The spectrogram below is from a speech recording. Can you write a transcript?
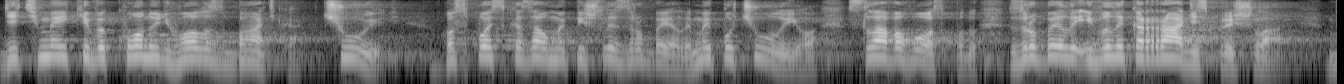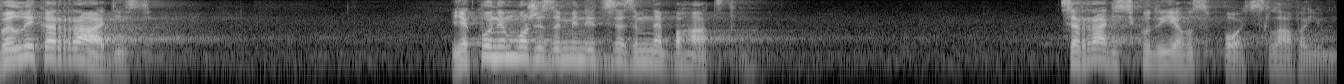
дітьми, які виконують голос батька, чують. Господь сказав, ми пішли, зробили, ми почули його. Слава Господу! Зробили, і велика радість прийшла. Велика радість, яку не може замінити це земне багатство. Це радість, куди є Господь, слава йому.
